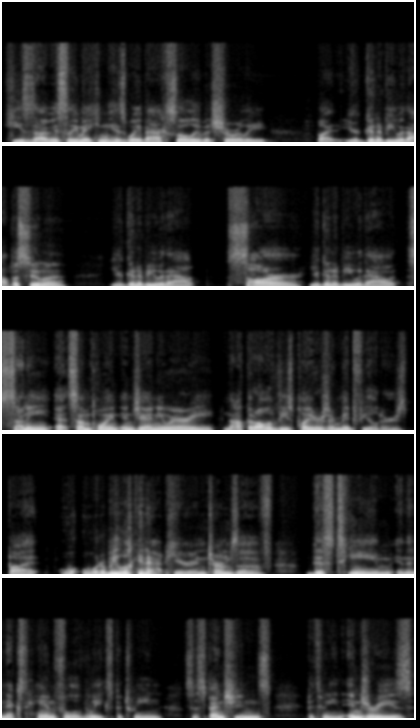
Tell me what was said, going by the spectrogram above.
he's obviously making his way back slowly but surely. But you're gonna be without Bissouma. you're gonna be without Sarr. you're going to be without Sonny at some point in January. Not that all of these players are midfielders, but w- what are we looking at here in terms of this team in the next handful of weeks between suspensions, between injuries,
